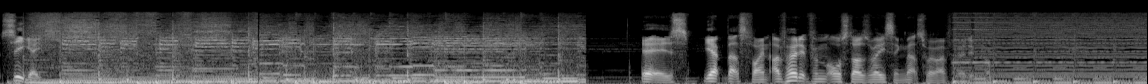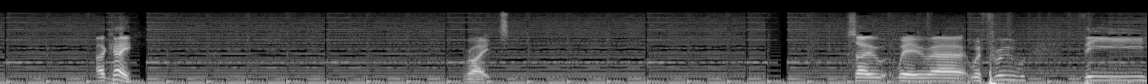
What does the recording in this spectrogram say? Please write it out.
Seagate. It is. Yep, that's fine. I've heard it from All Stars Racing. That's where I've heard it from. Okay. Right. So we're uh, we're through the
